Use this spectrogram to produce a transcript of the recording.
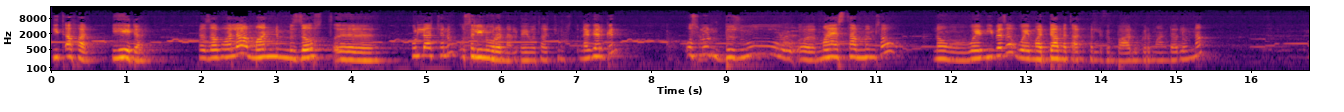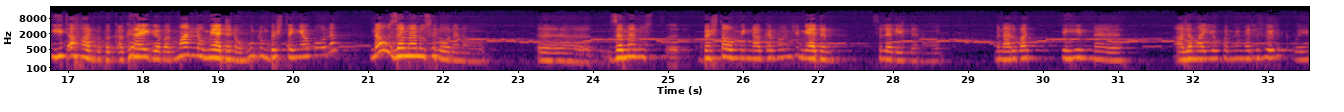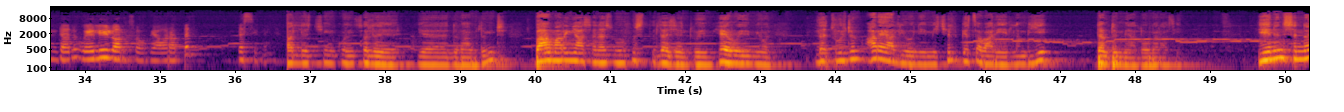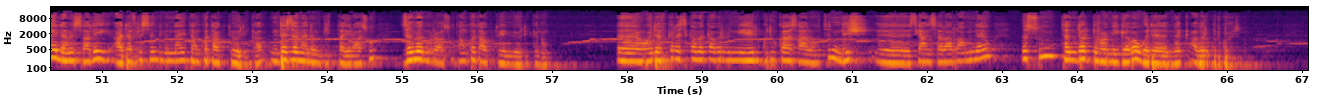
ይጠፋል፣ ይሄዳል። ከዛ በኋላ ማንም እዛ ውስጥ ሁላችንም ቁስል ይኖረናል በህይወታችን ውስጥ። ነገር ግን ቁስሉን ብዙ ማያስታምም ሰው ነው ወይ የሚበዛው ወይ ማዳመጥ አንፈልግም በዓሉ ግርማ እንዳለው እና ይጠፋሉ። በቃ ግራ ይገባል። ማን ነው የሚያድነው? ሁሉም በሽተኛ ከሆነ ነው ዘመኑ ስለሆነ ነው ዘመን ውስጥ በሽታው የሚናገር ነው እንጂ የሚያድን ስለሌለ ነው። ምናልባት ይህን አለማየሁ ከሚመልሰው ይልቅ ወይ እንዳለው ወይ ሌሏም ሰው ቢያወራበት ደስ ይለኛል። ባለችኝ ቁንጽል የንባብ ልምድ በአማርኛ ስነ ጽሁፍ ውስጥ legend ወይም hero የሚሆን ለትውልድም አርያ ሊሆን የሚችል ገጸ ባህሪ የለም ብዬ ደምድሜያለው በራሴ ይህንን ስናይ ለምሳሌ አደፍርስን ብናይ ተንኮታኩቶ ይወድቃል። እንደ ዘመንም ቢታይ ራሱ ዘመኑ ራሱ ተንኮታኩቶ የሚወድቅ ነው። ወደ ፍቅረ እስከ መቃብር ብንሄድ ጉዱ ካሳ ነው ትንሽ ሲያንሰራራ የምናየው። እሱም ተንደርድሮ የሚገባው ወደ መቃብር ጉድጓድ ነው።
